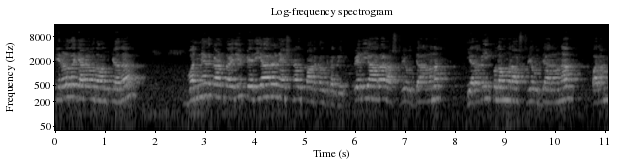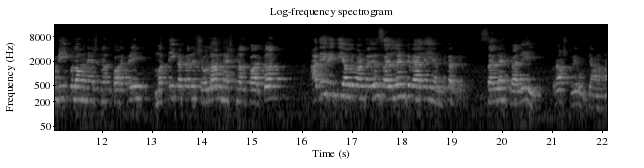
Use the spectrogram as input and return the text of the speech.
ಕೇರಳದಾಗ ಯಾವ್ಯಾವ ಅದಾವ ಅಂತ ಕೇಳಿದ್ರ? ಒಂದೇದು ಕಾಣ್ತಾ ಇದೀವಿ, ಪೆರಿಯಾರ ನ್ಯಾಷನಲ್ ಪಾರ್ಕ್ ಅಂತ ಕರಿತೀವಿ ಪೆರಿಯಾರ ರಾಷ್ಟ್ರೀಯ ಉದ್ಯಾನವನ ಎರವಿಕುಲಂ ರಾಷ್ಟ್ರೀಯ ಉದ್ಯಾನವನ, ಪರಂಬಿಕುಲಂ ನ್ಯಾಷನಲ್ ಪಾರ್ಕ್ ರೀ, ಮತ್ತಿಕಟ್ಟನ್ ಶೋಲಾನ್ ನ್ಯಾಷನಲ್ ಪಾರ್ಕ್. ಅದೇ ರೀತಿ ಯಾವ್ದು ಕಾಣ್ತಾ ಇದೀವಿ? ಸೈಲೆಂಟ್ ವ್ಯಾಲಿ ಅಂತ ಕರಿತೀವಿ ಸೈಲೆಂಟ್ ವ್ಯಾಲಿ ರಾಷ್ಟ್ರೀಯ ಉದ್ಯಾನವನ.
